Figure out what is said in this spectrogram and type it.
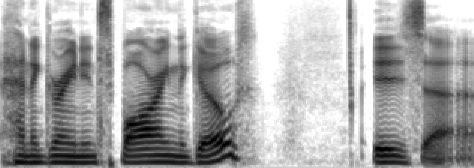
Hannah Green inspiring the girls is. Uh,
